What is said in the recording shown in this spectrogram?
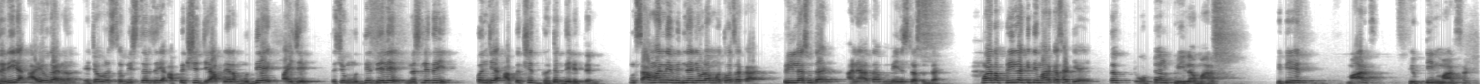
जरी आयोगानं याच्यावर सविस्तर जरी अपेक्षित जे आपल्याला मुद्दे पाहिजे तसे मुद्दे दिले नसले तरी पण जे अपेक्षित घटक दिलेत त्यांनी. मग सामान्य विज्ञान एवढा महत्त्वाचा काय? प्रीला सुद्धा आहे आणि आता मेन्सला सुद्धा आहे. मग आता प्रीला किती मार्कासाठी आहे? तर टोटल प्रीला मार्क्स किती आहेत? मार्क्स फिफ्टीन मार्क्ससाठी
